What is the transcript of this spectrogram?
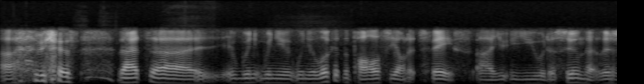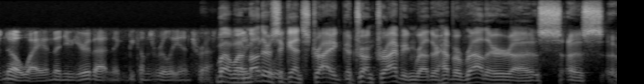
Uh, because that uh, when when you when you look at the policy on its face, uh, you, you would assume that there's no way, and then you hear that, and it becomes really interesting. Well, when think Mothers was- Against Dri- Drunk Driving, rather, have a rather uh, s- uh, s- uh,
